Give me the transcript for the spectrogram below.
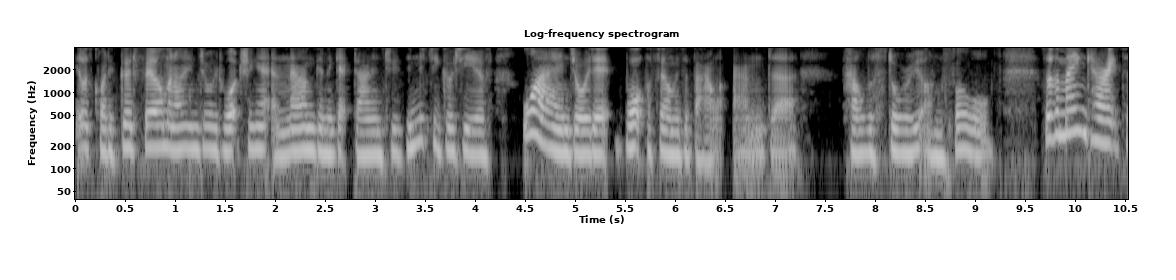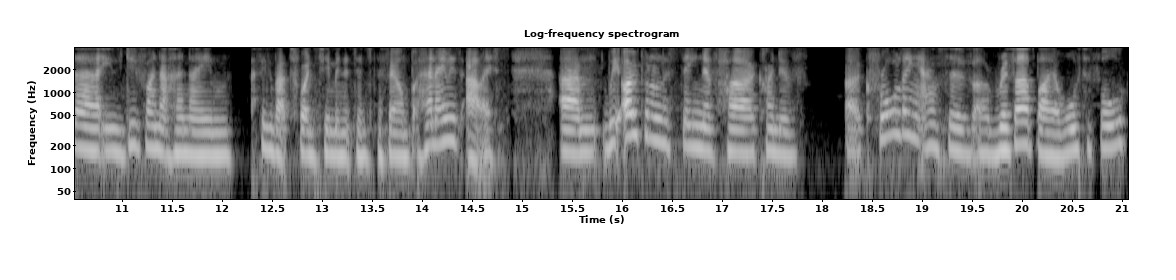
it was quite a good film, and I enjoyed watching it. And now I'm going to get down into the nitty gritty of why I enjoyed it, what the film is about, and uh, how the story unfolds. So the main character, you do find out her name, I think about 20 minutes into the film, but her name is Alice. Um, we open on a scene of her kind of uh, crawling out of a river by a waterfall.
